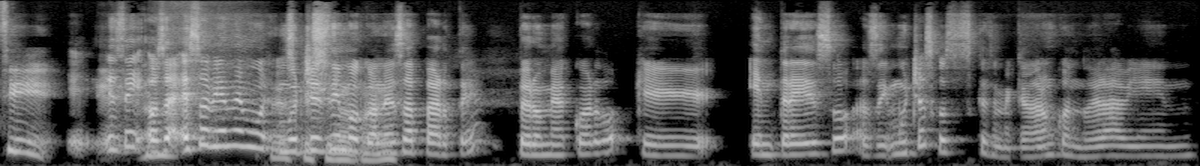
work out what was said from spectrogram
Sí, Eh, eh, o sea, eso viene mu- Es que sí muchísimo con esa parte, pero me acuerdo que entre eso, así, muchas cosas que se me quedaron cuando era bien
